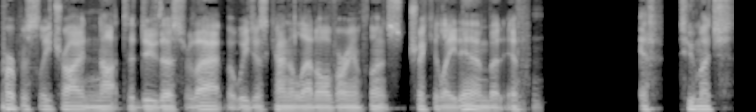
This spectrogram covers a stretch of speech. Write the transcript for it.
purposely try not to do this or that but we just kind of let all of our influence triculate in but if if too much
